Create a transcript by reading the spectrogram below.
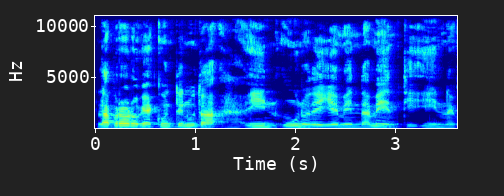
la proroga è contenuta in uno degli emendamenti in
